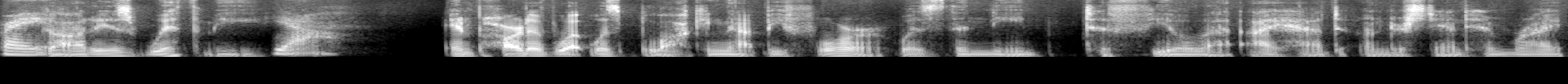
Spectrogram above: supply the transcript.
right, God is with me. yeah, And part of what was blocking that before was the need to feel that I had to understand him right.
